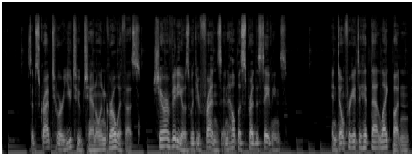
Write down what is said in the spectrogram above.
Subscribe to our YouTube channel and grow with us. Share our videos with your friends and help us spread the savings. And don't forget to hit that like button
